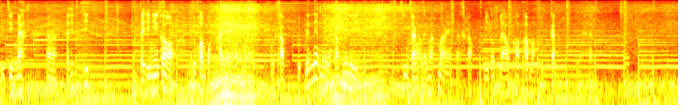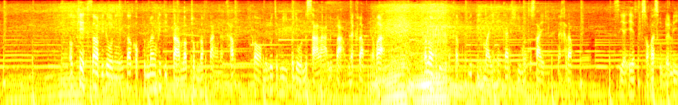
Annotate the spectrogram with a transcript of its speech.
จริงๆนะอ่าแต่ที่ที่แต่ทีนี้ก็เพื่อความปลอดภัยนะครับฝึกเล่นๆเนี่ยแหละครับไม่ได้จริงจังอะไรมากมายนะครับ มีรถแล้วก็เอามาฝึกกัน โอเคสำหรับวิดีโอนี้ก็ขอบคุณมากที่ติดตามรับชมรับฟังนะครับ ก็ไม่รู้จะมีประโยชน์หรือสาระหรือเปล่านะครับ แต่ว่าก็ลองดูนะครับมิติใหม่ในการขี่มอเตอร์ไซค์นะครับ CIF 250 Rally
